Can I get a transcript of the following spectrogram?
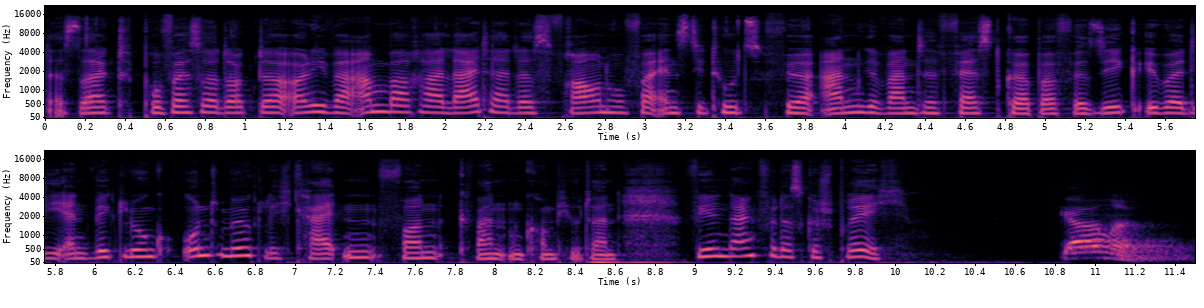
Das sagt Professor Dr. Oliver Ambacher, Leiter des Fraunhofer Instituts für angewandte Festkörperphysik über die Entwicklung und Möglichkeiten von Quantencomputern. Vielen Dank für das Gespräch. Gerne.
